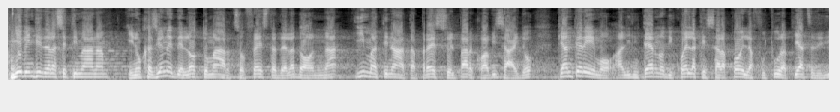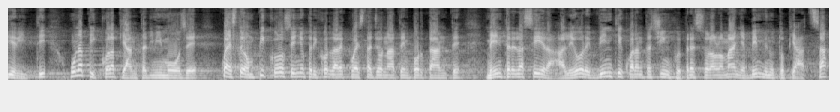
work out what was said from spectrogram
Gli eventi della settimana. In occasione dell'8 marzo, festa della donna, in mattinata presso il parco Avisaido pianteremo all'interno di quella che sarà poi la futura piazza dei diritti una piccola pianta di mimose. Questo è un piccolo segno per ricordare questa giornata importante, mentre la sera alle ore 20.45 presso l'Aula Magna Benvenuto Piazza,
